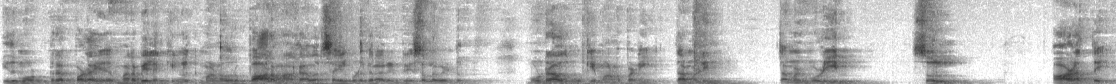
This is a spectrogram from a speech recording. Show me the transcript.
இது போன்ற பழைய மரபு இலக்கியங்களுக்குமான ஒரு பாலமாக அவர் செயல்படுகிறார் என்றே சொல்ல வேண்டும். மூன்றாவது முக்கியமான பணி தமிழின் தமிழ் மொழியின் சொல் ஆழத்தை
